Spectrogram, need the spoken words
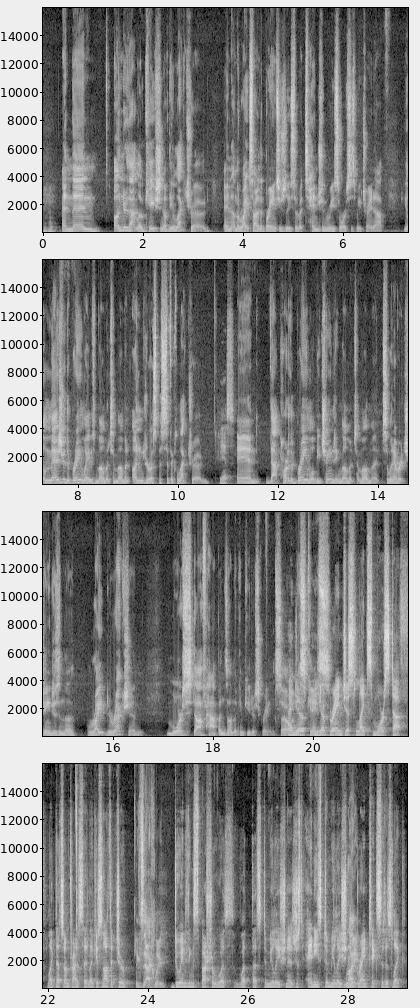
Mm-hmm. And then under that location of the electrode, and on the right side of the brain, it's usually sort of attention resources we train up you'll measure the brain waves moment to moment under a specific electrode. Yes. And that part of the brain will be changing moment to moment. So whenever it changes in the right direction, more stuff happens on the computer screen. So and in your, this case, your brain just likes more stuff. Like that's what I'm trying to say. Like it's not that you're exactly doing anything special with what that stimulation is. Just any stimulation, right. your brain takes it as like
